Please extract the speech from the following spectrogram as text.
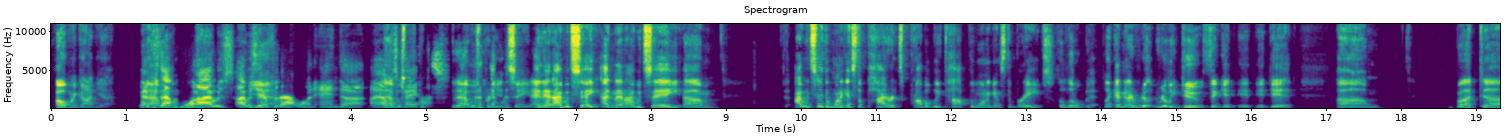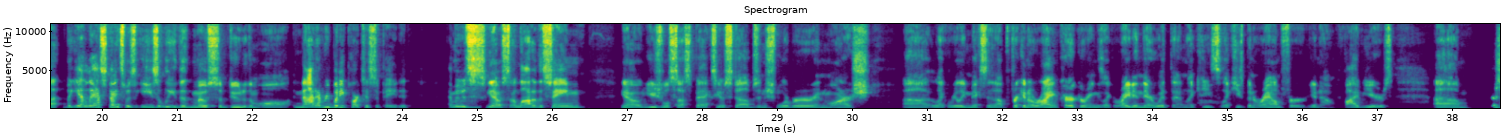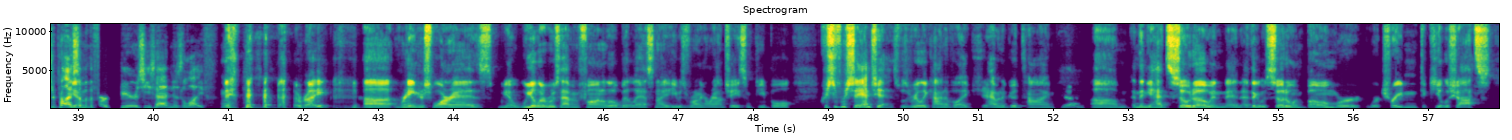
Oh my God, yeah. Yeah, because that, that was the one I was I was yeah. there for that one, and uh, that, that was, was chaos. that was pretty insane. And then I would say, and then I would say, um, I would say the one against the Pirates probably topped the one against the Braves a little bit. Like, I mean, I really, really do think it it, it did. Um, but uh, but yeah, last night's was easily the most subdued of them all. Not everybody participated. I mean, it was mm-hmm. you know a lot of the same you know usual suspects. You know, Stubbs and Schwarber and Marsh. Uh, like really mixing it up. Freaking Orion Kerkering's like right in there with them. Like he's like he's been around for you know five years. Um, those are probably yeah. some of the first beers he's had in his life. right? Uh, Ranger Suarez, you know, Wheeler was having fun a little bit last night. He was running around chasing people. Christopher Sanchez was really kind of like having a good time. Yeah. Um, and then you had Soto and, and I think it was Soto and Bohm were were trading tequila shots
